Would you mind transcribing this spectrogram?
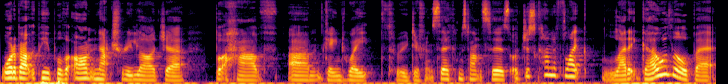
What about the people that aren't naturally larger but have um, gained weight through different circumstances or just kind of like let it go a little bit?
